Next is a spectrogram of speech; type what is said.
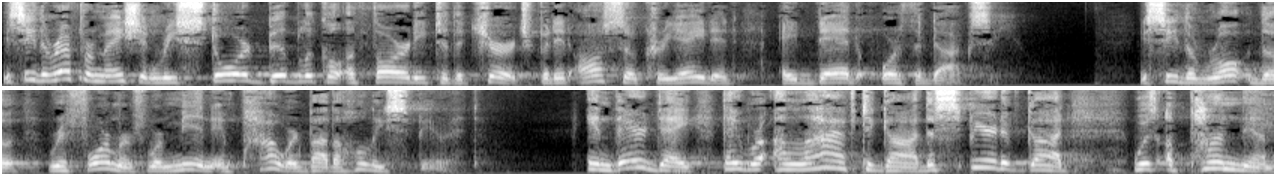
You see, the Reformation restored biblical authority to the church, but it also created a dead orthodoxy. You see, the, the reformers were men empowered by the Holy Spirit. In their day, they were alive to God. The Spirit of God was upon them.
